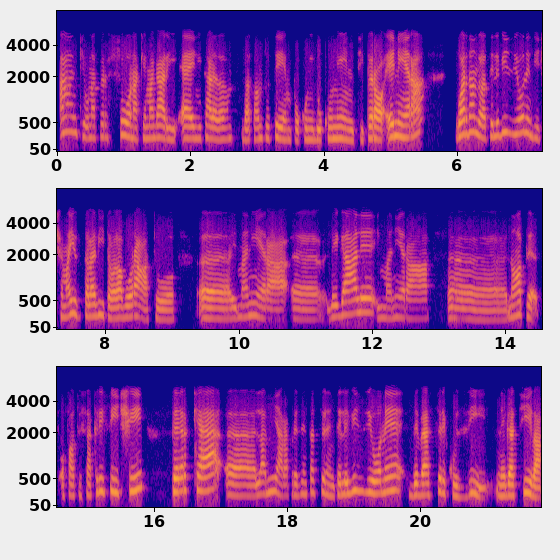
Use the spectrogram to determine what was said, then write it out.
anche una persona che magari è in Italia da, da tanto tempo con i documenti, però è nera, guardando la televisione dice ma io tutta la vita ho lavorato eh, in maniera eh, legale, in maniera, eh, no, per, ho fatto i sacrifici perché eh, la mia rappresentazione in televisione deve essere così negativa.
